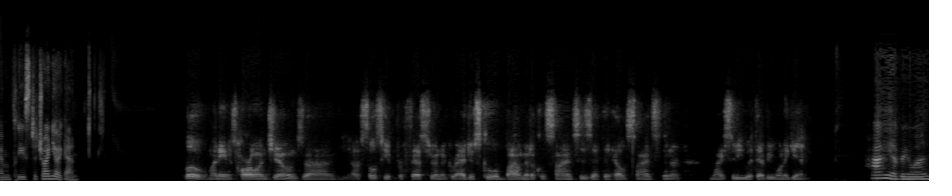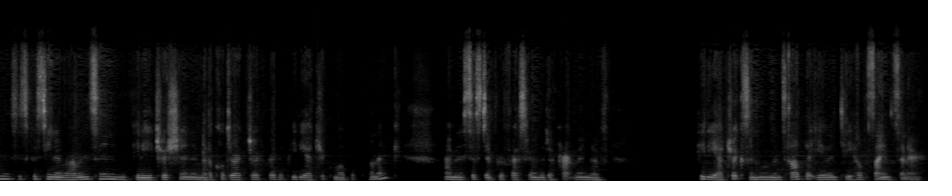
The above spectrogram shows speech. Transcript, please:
am pleased to join you again. Hello, my name is Harlan Jones, uh, Associate Professor in the Graduate School of Biomedical Sciences at the Health Science Center. Nice to be with everyone again. Hi, everyone. This is Christina Robinson. I'm a pediatrician and medical director for the Pediatric Mobile Clinic. I'm an assistant professor in the Department of Pediatrics and Women's Health at UNT Health Science Center.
